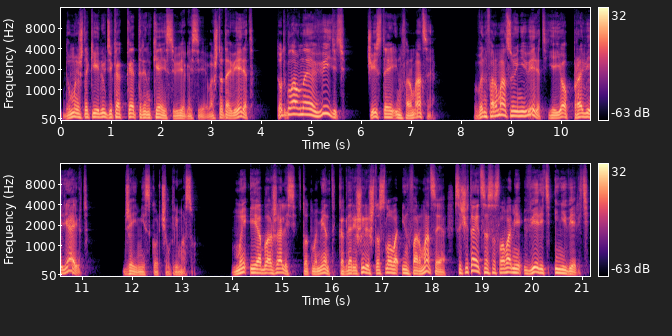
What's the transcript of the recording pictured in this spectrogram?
«Думаешь, такие люди, как Кэтрин Кейс в Вегасе, во что-то верят? Тут главное видеть. Чистая информация. В информацию не верят, ее проверяют». Джейми скорчил гримасу. «Мы и облажались в тот момент, когда решили, что слово «информация» сочетается со словами «верить» и «не верить».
